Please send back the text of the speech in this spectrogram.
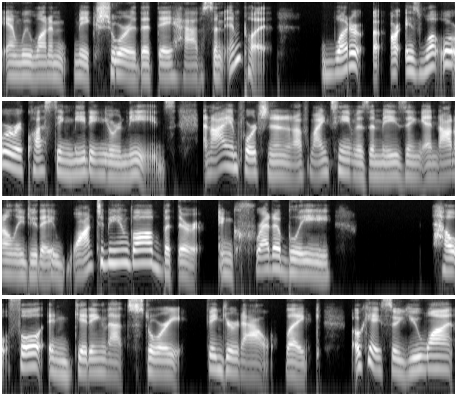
and we want to make mm. sure that they have some input. What are, are is what we're requesting meeting your needs? And I am fortunate enough. My team is amazing, and not only do they want to be involved, but they're incredibly helpful in getting that story figured out. Like, okay, so you want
